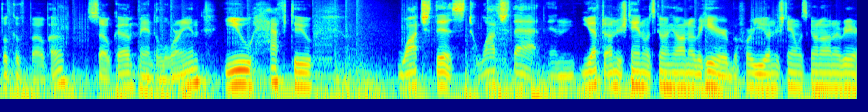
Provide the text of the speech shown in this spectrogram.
Book of Boba, Soka, Mandalorian, you have to watch this to watch that, and you have to understand what's going on over here before you understand what's going on over here.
